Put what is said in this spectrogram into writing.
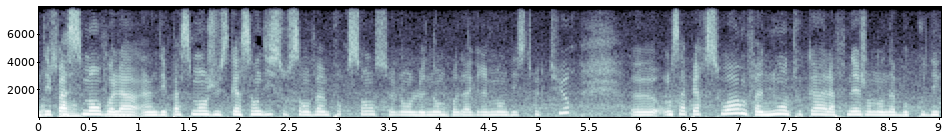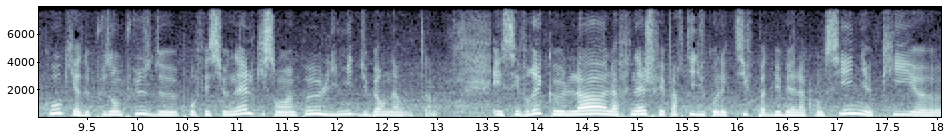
dépassement, voilà, un dépassement jusqu'à 110 ou 120% selon le nombre d'agréments des structures. on s'aperçoit, enfin nous en tout cas à la FNEJ on en a beaucoup d'échos, qu'il y a de plus en plus de professionnels qui sont un peu limite du burn-out. Hein. Et c'est vrai que là, la FNEJ fait partie du collectif Pas de bébé à la consigne qui euh,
